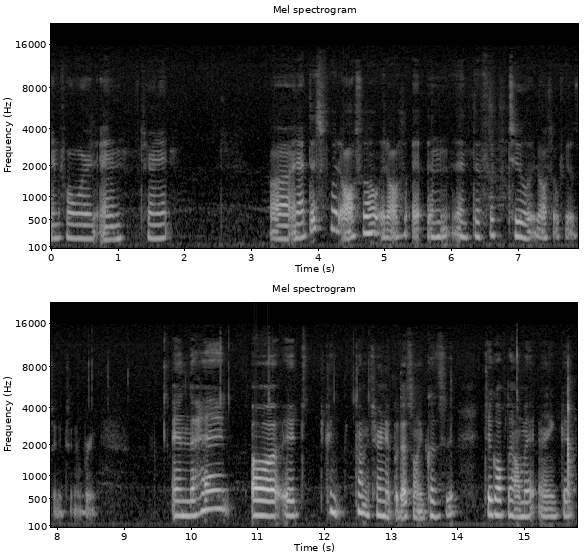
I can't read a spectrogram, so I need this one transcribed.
and forward and turn it. Uh, and at this foot also, it also, and at the foot too, it also feels like it's going to break. And the head, uh, it can kind of turn it, but that's only because it take off the helmet and you get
